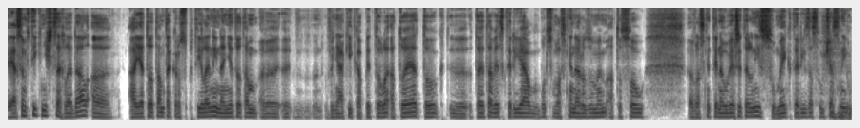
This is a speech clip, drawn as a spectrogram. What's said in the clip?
Já jsem v té knižce hledal a a je to tam tak rozptýlený, není to tam v nějaký kapitole a to je to, to je ta věc, který já moc vlastně nerozumím a to jsou vlastně ty neuvěřitelné sumy, které za současné mhm.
